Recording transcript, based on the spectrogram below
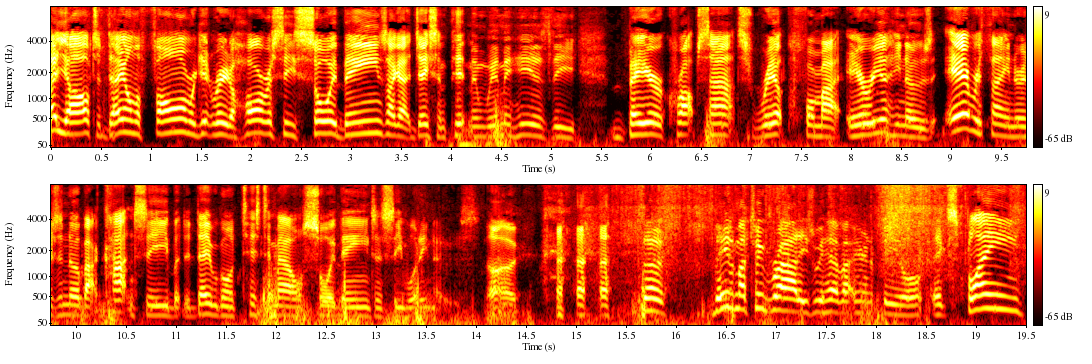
Hey y'all, today on the farm, we're getting ready to harvest these soybeans. I got Jason Pittman with me. He is the Bayer Crop Science rep for my area. He knows everything there is to know about cottonseed, but today we're gonna test him out on soybeans and see what he knows. Uh-oh. so, these are my two varieties we have out here in the field. Explain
